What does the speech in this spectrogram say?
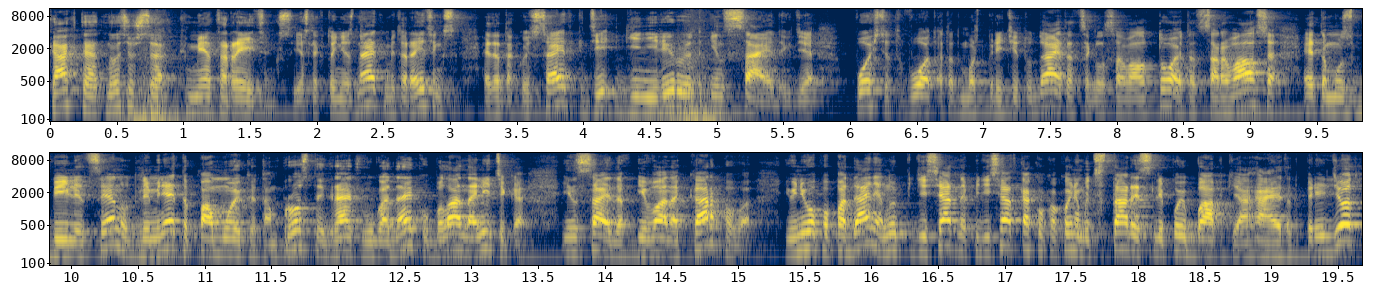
Как ты относишься к Meta Ratings? Если кто не знает, Meta Ratings — это такой сайт, где генерируют инсайды, где постят, вот, этот может перейти туда, этот согласовал то, этот сорвался, этому сбили цену. Для меня это помойка, там просто играет в угадайку. Была аналитика инсайдов Ивана Карпова, и у него попадание, ну, 50 на 50, как у какой-нибудь старой слепой бабки. Ага, этот перейдет,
